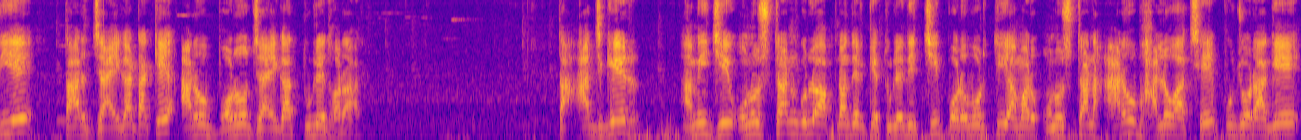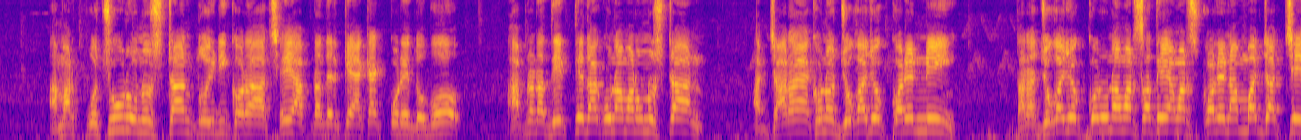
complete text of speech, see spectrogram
দিয়ে তার জায়গাটাকে আরও বড় জায়গা তুলে ধরার। তা আজকের আমি যে অনুষ্ঠানগুলো আপনাদেরকে তুলে দিচ্ছি, পরবর্তী আমার অনুষ্ঠান আরও ভালো আছে। পুজোর আগে আমার প্রচুর অনুষ্ঠান তৈরি করা আছে, আপনাদেরকে এক এক করে দেবো। আপনারা দেখতে থাকুন আমার অনুষ্ঠান। আর যারা এখনও যোগাযোগ করেননি, তারা যোগাযোগ করুন আমার সাথে, আমার স্কলে নাম্বার যাচ্ছে।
